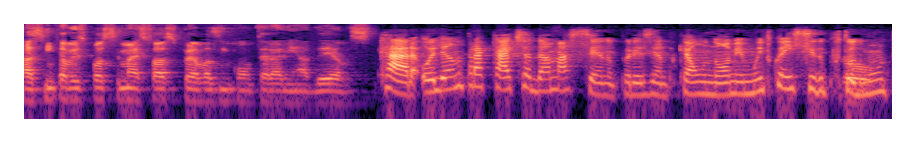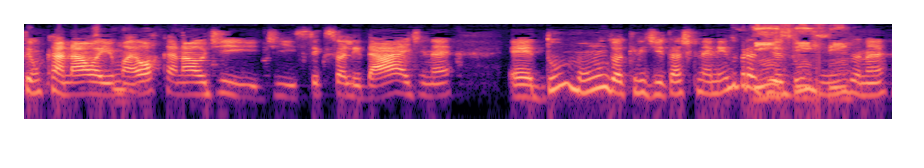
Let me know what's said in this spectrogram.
assim talvez possa ser mais fácil para elas encontrarem a delas. Cara, olhando para Kátia Damasceno, por exemplo, que é um nome muito conhecido por todo oh. mundo, tem um canal aí, o maior canal de, de sexualidade, né? É, do mundo, acredito. Acho que não é nem do Brasil, sim, é do sim, mundo, sim. né?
